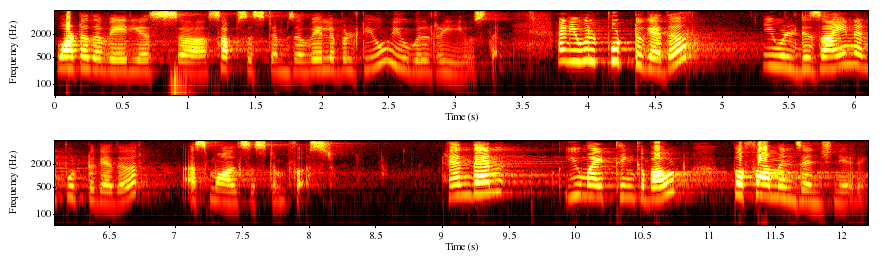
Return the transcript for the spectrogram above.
what are the various uh, subsystems available to you, you will reuse them. And you will put together, you will design and put together a small system first. And then you might think about performance engineering.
